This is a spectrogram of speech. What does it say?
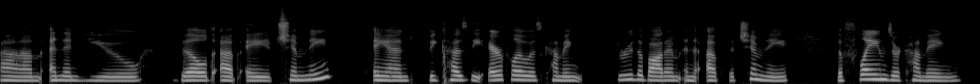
Um, and then you build up a chimney. And because the airflow is coming through the bottom and up the chimney, the flames are coming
